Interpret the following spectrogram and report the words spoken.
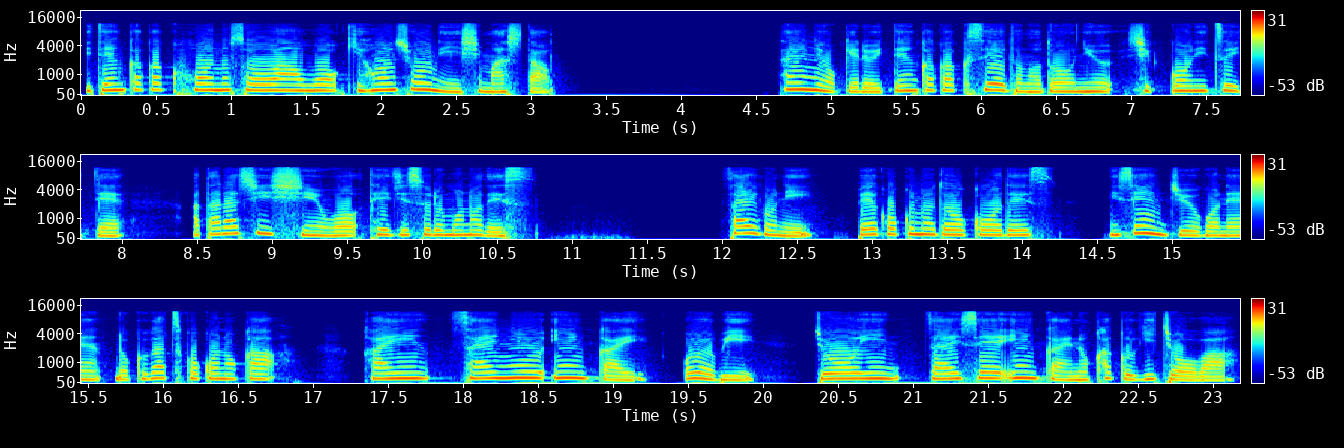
移転価格法の草案を基本承認しました。タイにおける移転価格制度の導入、執行について、新しい指針を提示するものです。最後に、米国の動向です。2015年6月9日、下院歳入委員会及び上院財政委員会の各議長は、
